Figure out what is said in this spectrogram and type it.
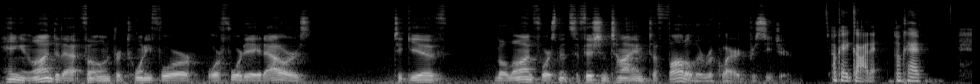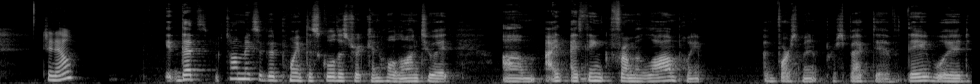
hanging on to that phone for 24 or 48 hours to give the law enforcement sufficient time to follow the required procedure. Okay, got it. Okay. Janelle? It- That's Tom makes a good point. The school district can hold on to it. Um, I, I think from a law point enforcement perspective, they would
